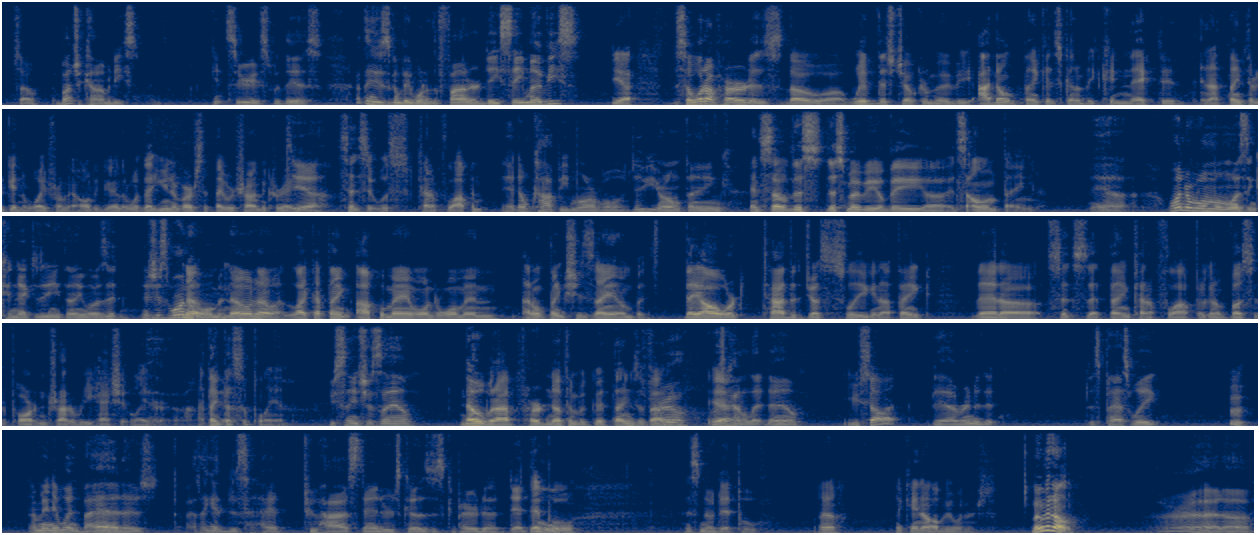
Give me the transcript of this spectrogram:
So, A bunch of comedies. He's getting serious with this. I think this is going to be one of the finer DC movies. Yeah. So what I've heard is though uh, with this Joker movie, I don't think it's going to be connected, and I think they're getting away from it altogether with that universe that they were trying to create. Yeah. Since it was kind of flopping, Yeah, don't copy Marvel. Do your own thing. and so this this movie will be uh, its own thing. Yeah. Wonder Woman wasn't connected to anything, was it? It's just Wonder no, Woman. No, no. Like I think Aquaman, Wonder Woman. I don't think Shazam, but they all were tied to the Justice League, and I think that uh, since that thing kind of flopped, they're gonna bust it apart and try to rehash it later. I think that's the plan. You seen Shazam? No, but I've heard nothing but good things about For real? it. I was kind of let down. you saw it. Yeah, I rented it this past week. Hmm. I mean, it wasn't bad. It was, I think it just had too high standards because it's compared to Deadpool. Deadpool. It's no Deadpool. Well, they can't all be winners. Moving on. All right. Uh,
